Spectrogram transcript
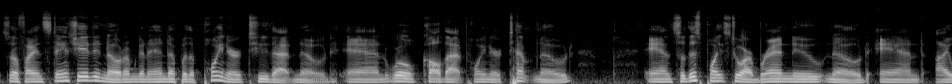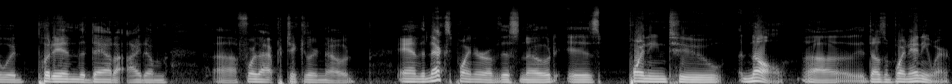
So if I instantiate a node, I'm going to end up with a pointer to that node, and we'll call that pointer temp node. And so this points to our brand new node, and I would put in the data item uh, for that particular node. And the next pointer of this node is pointing to null. Uh, it doesn't point anywhere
